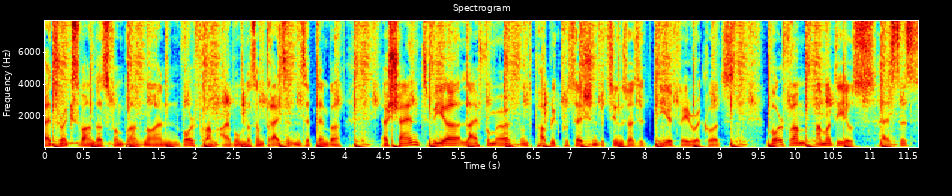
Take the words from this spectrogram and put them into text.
Drei Tracks waren das vom brandneuen Wolfram-Album, das am 13. September erscheint via Live from Earth und Public Possession bzw. DFA Records. Wolfram Amadeus heißt es.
